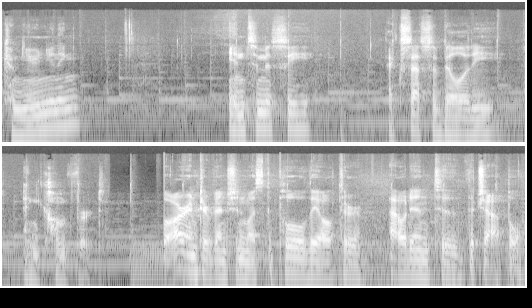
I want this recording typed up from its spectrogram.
communioning, intimacy, accessibility, and comfort. Our intervention was to pull the altar out into the chapel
